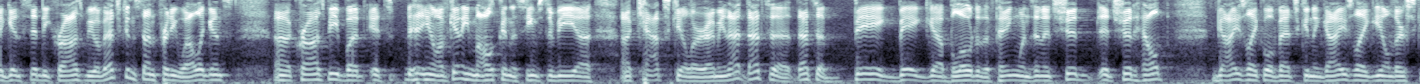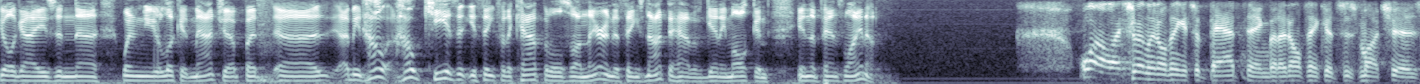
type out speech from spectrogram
against Sidney Crosby. Ovechkin's done pretty well against uh, Crosby, but it's you know Evgeny Malkin seems to be a, a caps killer. I mean that that's a that's a big big blow to the Penguins, and it should it should help guys like Ovechkin and guys like you know their skill guys. And uh, when you look at matchup, but uh, I mean, how how key is it you think for the Capitals on their end of things not to have Evgeny Malkin in the Pens lineup? Well, I certainly don't think it's a bad thing, but I don't think it's as much as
